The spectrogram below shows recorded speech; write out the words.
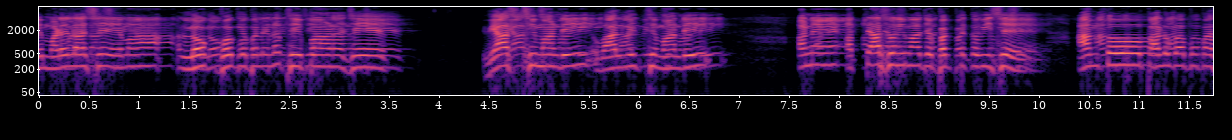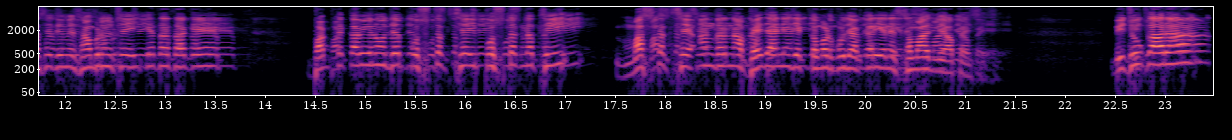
એ મળેલા છે, એમાં લોકભોગ્ય ભલે નથી, પણ જે વ્યાસથી માંડી, વાલ્મીકથી માંડી અને અત્યાર સુધીમાં જે ભક્ત કવિ છે આમ તો પાલુ બાપુ પાસેથી મેં સાંભળ્યું છે એ કહેતા હતા કે ભક્ત કવિનું જે પુસ્તક છે એ પુસ્તક નથી મસ્તક છે અંદરના ભેજાની જે કમળ પૂજા કરી અને સમાજને આપે છે. બીજું કારણ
